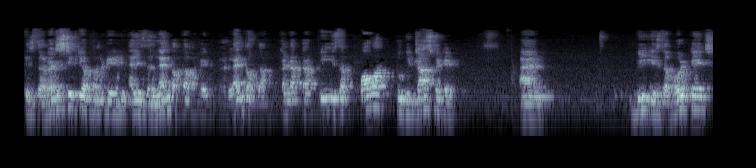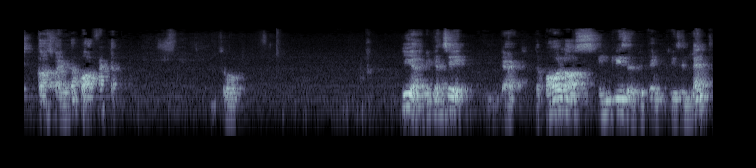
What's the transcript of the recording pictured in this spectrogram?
is the resistivity of the material, L is the length of the material, uh, length of the conductor, P is the power to be transmitted, and V is the voltage, cos phi is the power factor. So here we can say that the power loss increases with the increase in length.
